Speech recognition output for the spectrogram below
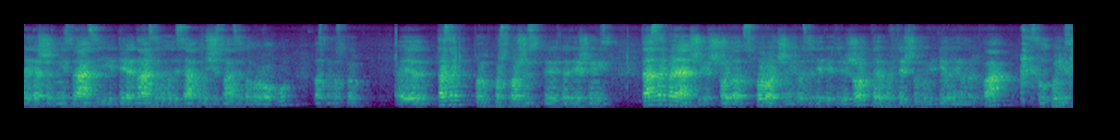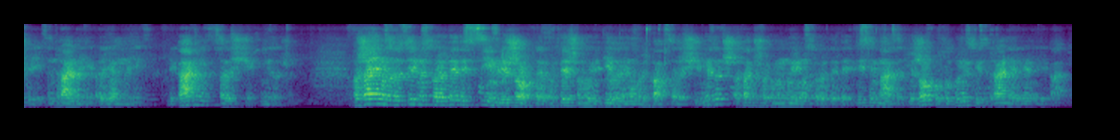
райдержадміністрації від 19.10.16 року власне, е, та за територіальний та заперечує щодо скорочення 25 ліжок терапевтичного відділення номер 2 з Лопунівської центральної районної лікарні в селищі Мізоч. Вважаємо за доцільне скоротити 7 ліжок терапевтичного відділення номер 2 в селищі Мізоч, а також рекомендуємо скоротити 18 ліжок у Лопунівській центральній районній лікарні.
